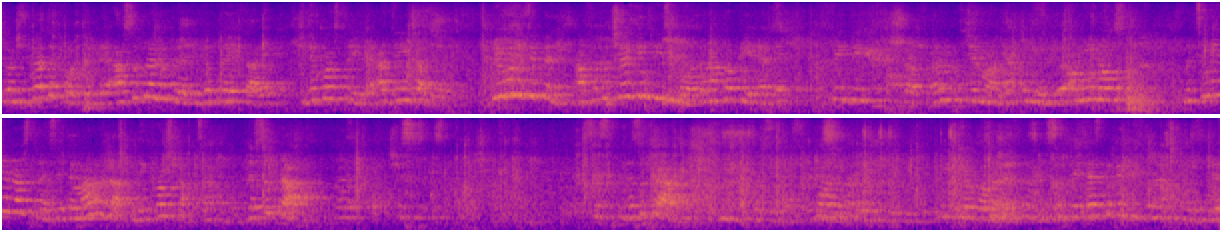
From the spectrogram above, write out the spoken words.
și concentrate forțele asupra lucrării de proiectare și de construire a dirigeabilor. Primul disciplinic a făcut cel din Pittsburgh în apropierea de Friedrichshafen, Germania, în iulie 1900. Mulțimile erau strânse pe malul lacului Constanța, deasupra deasupra să privească pe de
